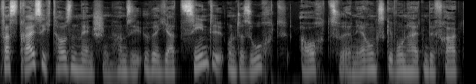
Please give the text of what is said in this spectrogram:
Fast 30.000 Menschen haben sie über Jahrzehnte untersucht, auch zu Ernährungsgewohnheiten befragt.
